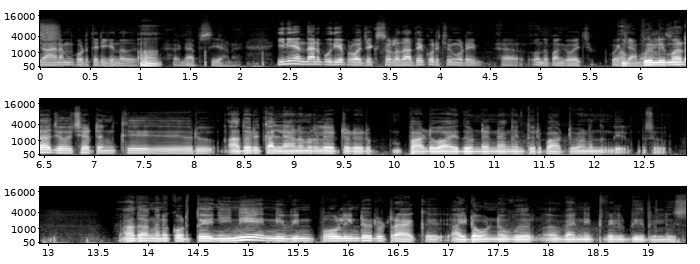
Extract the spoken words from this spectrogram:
ഗാനം കൊടുത്തിരിക്കുന്നത് ആ. ഇനി എന്താണ് പുതിയ പ്രോജക്ട്സ് ഉള്ളത്? അതേക്കുറിച്ചും കൂടി ഒന്ന് പങ്കുവെച്ച് വയ്ക്കാം പുലിമട ജോയിച്ചേട്ടൻക്ക് ഒരു അതൊരു കല്യാണം റിലേറ്റഡ് ഒരു പടുവായതുകൊണ്ട് തന്നെ അങ്ങനത്തെ ഒരു പാട്ട് വേണമെന്നുണ്ടായിരുന്നു. സോ അതങ്ങനെ കൊടുത്തു കഴിഞ്ഞ് ഇനി നിവിൻ പോളിന്റെ ഒരു track I don't know when it will be release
